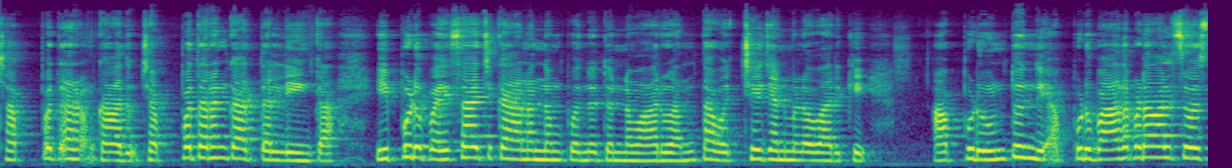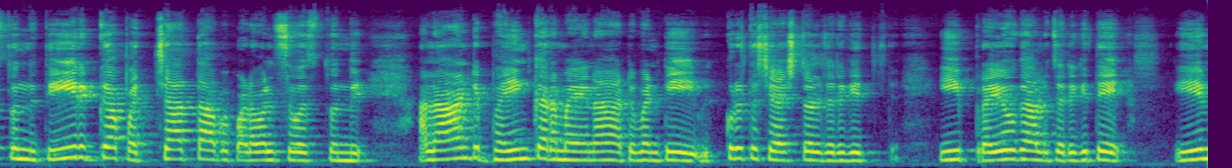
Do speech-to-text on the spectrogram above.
చెప్పతరం కాదు చెప్పతరం కాదు తల్లి ఇంకా. ఇప్పుడు పైశాచిక ఆనందం పొందుతున్న వారు అంతా వచ్చే జన్మలో వారికి అప్పుడు ఉంటుంది. అప్పుడు బాధపడవలసి వస్తుంది. తీరిగ్గా పశ్చాత్తాప పడవలసి వస్తుంది. అలాంటి భయంకరమైన అటువంటి వికృత చేష్టలు జరిగే ఈ ప్రయోగాలు జరిగితే ఏం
